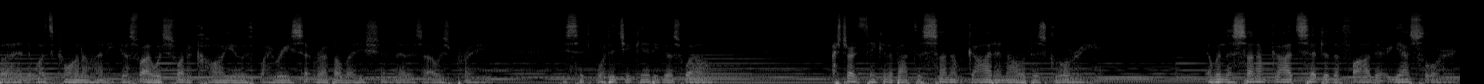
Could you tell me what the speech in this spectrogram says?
bud. What's going on? He goes, Well, I just want to call you with my recent revelation that as I was praying. I said, What did you get? He goes, Well, I started thinking about the Son of God and all of his glory. And when the Son of God said to the Father, Yes, Lord,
